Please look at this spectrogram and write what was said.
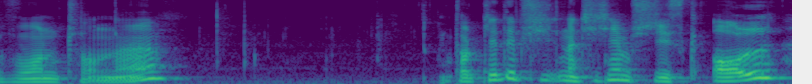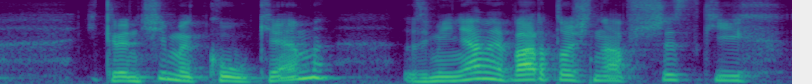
włączone, to kiedy naciśniemy przycisk All i kręcimy kółkiem, zmieniamy wartość na wszystkich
